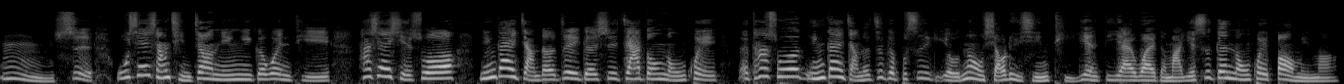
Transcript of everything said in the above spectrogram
嗯，是。吴先想请教您一个问题，他现在写说，您刚才讲的这个是加东农会，呃，他说您刚才讲的这个不是有那种小旅行体验 DIY 的吗？也是跟农会报名吗？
